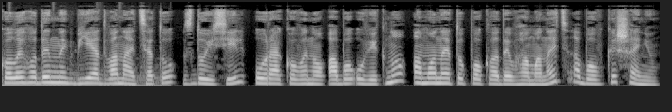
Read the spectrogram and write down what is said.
Коли годинник б'є 12-ту, здуй сіль у раковину або у вікно, а монету поклади в гаманець або в кишеню.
